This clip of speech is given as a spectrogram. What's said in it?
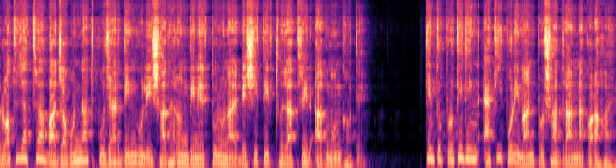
রথযাত্রা বা জগন্নাথ পূজার দিনগুলি সাধারণ দিনের তুলনায় বেশি তীর্থযাত্রীর আগমন ঘটে। কিন্তু প্রতিদিন একই পরিমাণ প্রসাদ রান্না করা হয়।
